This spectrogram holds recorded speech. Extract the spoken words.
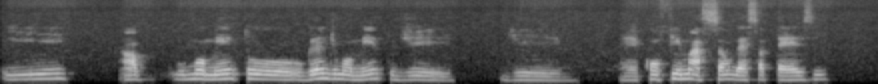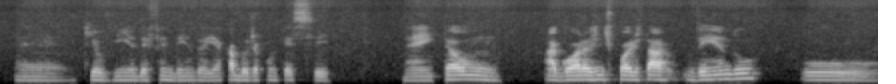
e o momento, o grande momento de, de é, confirmação dessa tese é, que eu vinha defendendo aí acabou de acontecer. Né? Então, agora a gente pode estar vendo o,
